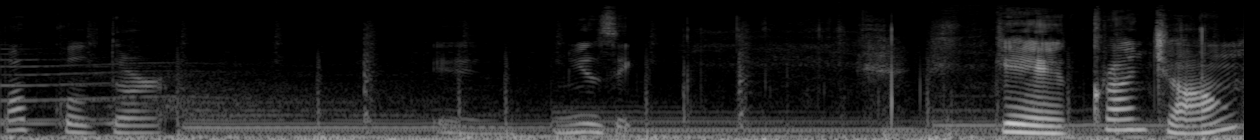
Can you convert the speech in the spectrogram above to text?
pop culture in music. Okay, keroncong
